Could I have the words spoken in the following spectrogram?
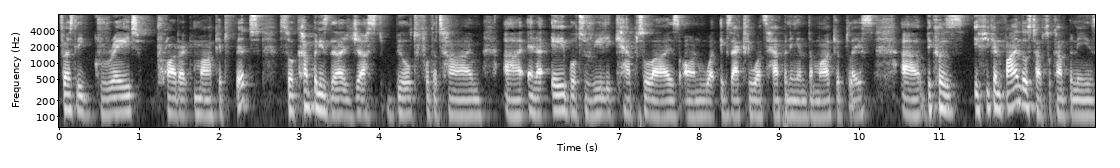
firstly, great product market fit. So companies that are just built for the time uh, and are able to really capitalize on what exactly what's happening in the marketplace. Uh, because if you can find those types of companies,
